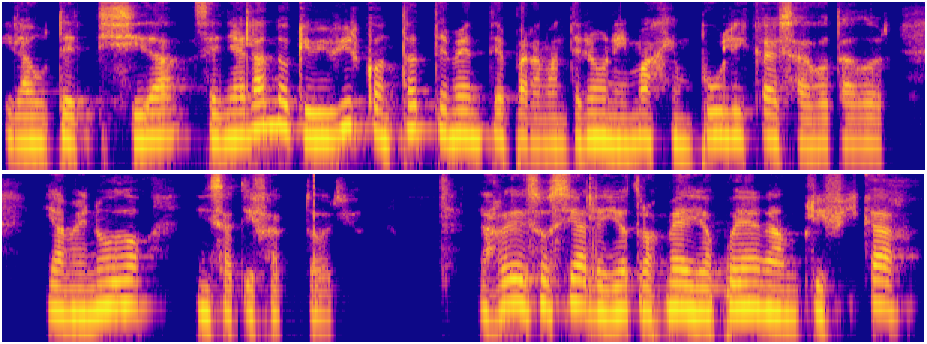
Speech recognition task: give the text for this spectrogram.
y la autenticidad, señalando que vivir constantemente para mantener una imagen pública es agotador y a menudo insatisfactorio. Las redes sociales y otros medios pueden amplificar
